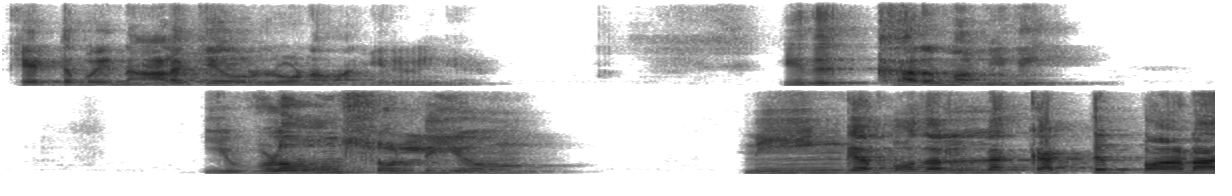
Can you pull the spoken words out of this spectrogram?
கேட்டு போய் நாளைக்கே ஒரு லோனை வாங்கிடுவீங்க இது கர்ம விதி. இவ்வளவும் சொல்லியும் நீங்க முதல்ல கட்டுப்பாடா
